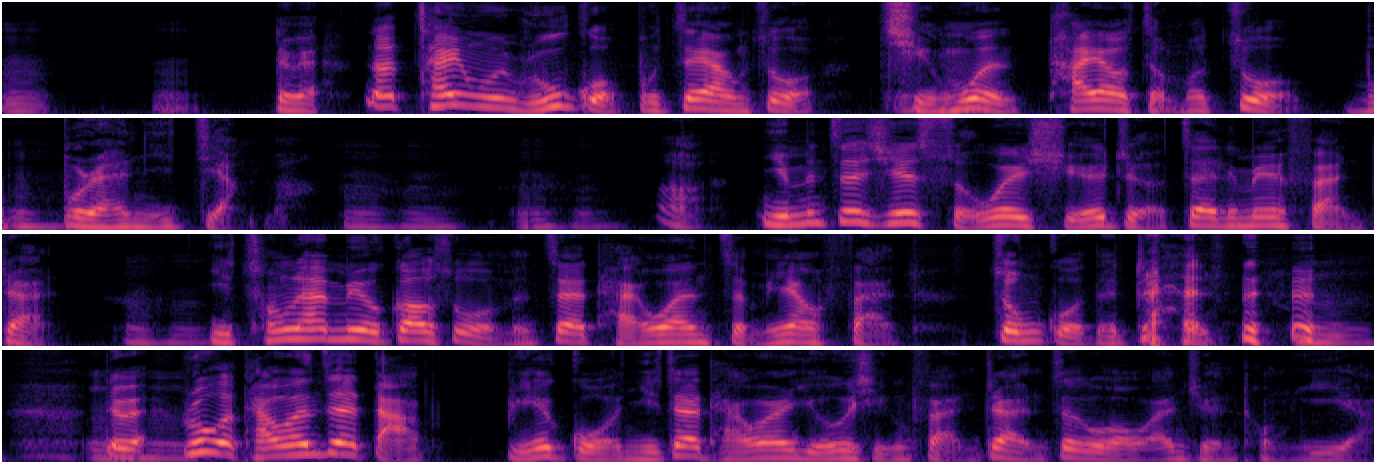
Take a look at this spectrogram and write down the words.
嗯嗯，对不对？那蔡英文如果不这样做，请问他要怎么做？不不然你讲嘛？嗯哼，嗯哼，啊，你们这些所谓学者在那边反战，你从来没有告诉我们在台湾怎么样反中国的战，对不对？如果台湾在打别国，你在台湾游行反战，这个我完全同意啊。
